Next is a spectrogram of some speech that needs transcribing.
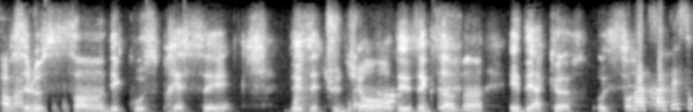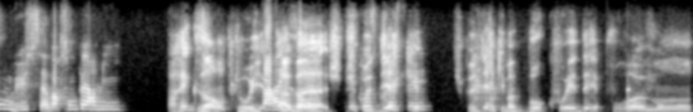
Alors c'est le saint des causes pressées, des étudiants, des examens et des hackers aussi. Pour rattraper son bus, avoir son permis. Par exemple, oui. Par Ah exemple, ben, je, je peux dire que, Éco-stressé. je peux te dire qu'il m'a beaucoup aidé pour euh, mon,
